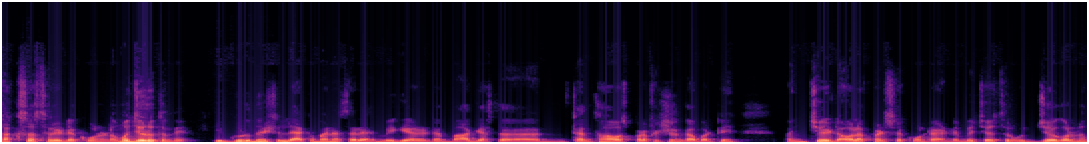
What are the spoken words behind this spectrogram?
సక్సెస్ రేట్ ఎక్కువ ఉండడము జరుగుతుంది. ఈ గురుదృష్టి లేకపోయినా సరే మీకు ఏంటంటే భాగ్య టెన్త్ హౌస్ ప్రొఫెషన్ కాబట్టి మంచి డెవలప్మెంట్స్ ఎక్కువ ఉంటాయండి. మీరు చేస్తున్న ఉద్యోగంలో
